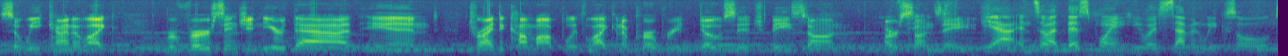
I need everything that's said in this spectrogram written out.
So we kind of like reverse engineered that and tried to come up with like an appropriate dosage based on our son's age. Yeah, and so at this point he was seven weeks old,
